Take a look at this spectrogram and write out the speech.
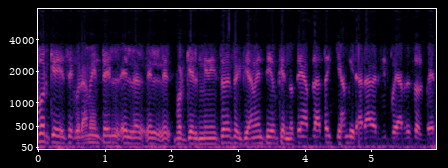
Porque seguramente el, porque el ministro efectivamente dijo que no tenía plata y que iba a mirar a ver si podía resolver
